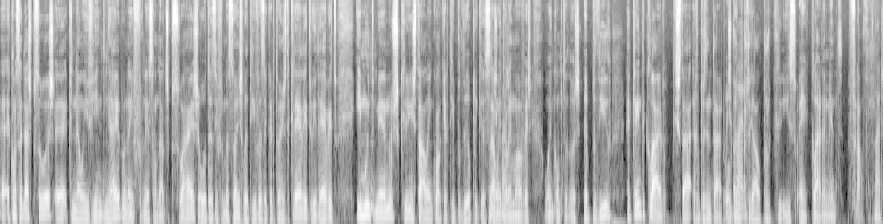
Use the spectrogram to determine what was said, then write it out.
eh, aconselha às pessoas eh, que não enviem dinheiro, nem forneçam dados pessoais ou outras informações relativas a cartões de crédito e débito, e muito menos que instalem qualquer tipo de aplicação Pois, em claro. telemóveis ou em computadores a pedido a quem declaro que está a representar Pois, o Banco claro. de Portugal, porque isso é claramente fraude. Claro.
